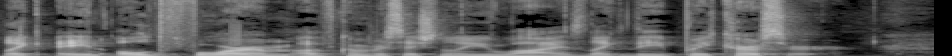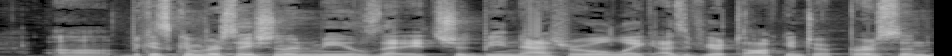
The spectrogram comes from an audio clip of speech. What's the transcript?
like an old form of conversational UIs, like the precursor. Uh, because conversation means that it should be natural, like as if you're talking to a person,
